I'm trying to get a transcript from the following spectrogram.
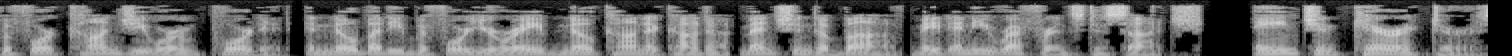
before kanji were imported, and nobody before Urabe no Kanekata mentioned above made any reference to such ancient characters.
